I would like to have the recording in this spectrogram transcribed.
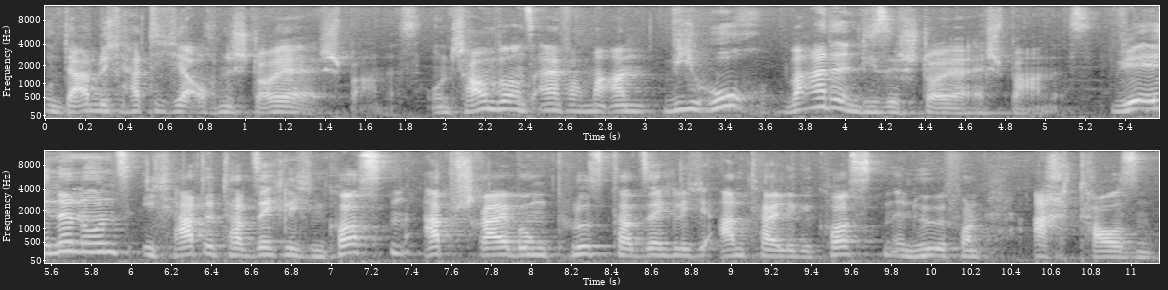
Und dadurch hatte ich ja auch eine Steuerersparnis. Und schauen wir uns einfach mal an, wie hoch war denn diese Steuerersparnis? Wir erinnern uns, ich hatte tatsächlichen Kosten, Abschreibung plus tatsächliche Anteilige einmalige Kosten in Höhe von 8.000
